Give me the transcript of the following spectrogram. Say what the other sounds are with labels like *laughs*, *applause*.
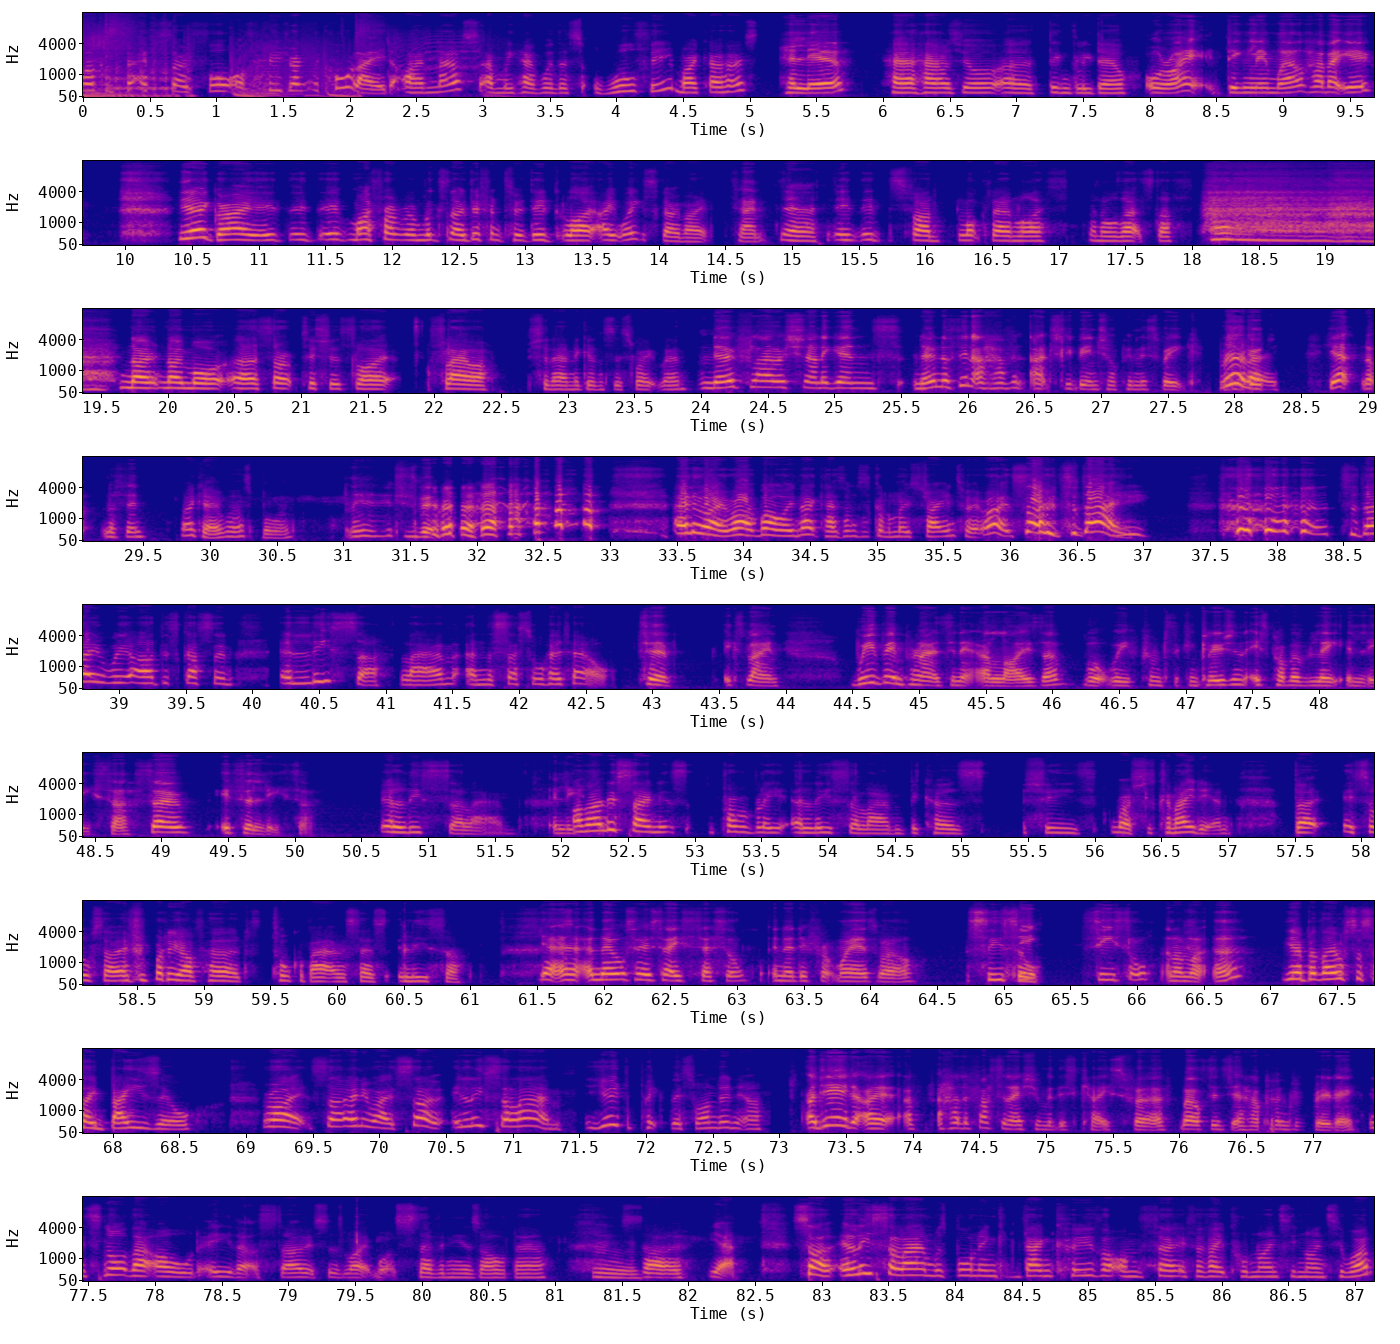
welcome to episode four of Who Drank the Kool Aid. I'm Mouse, and we have with us Wolfie, my co host. Hello. How, how's your uh, Dingley Dale? All right. Dingling well. How about you? Yeah, great. It, it, it, my front room looks no different to it did like eight weeks ago, mate. Same. Yeah, it, it's fun. Lockdown life and all that stuff. *sighs* no, no more uh, surreptitious like flower shenanigans this week, then. No flower shenanigans. No, nothing. I haven't actually been shopping this week. Really? Yep. No, nothing. Okay, well that's boring. Yeah, it is a bit. *laughs* anyway, right. Well, in that case, I'm just going to move straight into it. Right. So today, *laughs* today we are discussing Elisa Lam and the Cecil Hotel. to explain, we've been pronouncing it Eliza, but we've come to the conclusion it's probably Elisa. So it's Elisa. Elisa Lam. Elisa. I'm only saying it's probably Elisa Lam because she's well, she's Canadian, but it's also *laughs* everybody I've heard talk about her says Elisa. Yeah, and- they also say Cecil in a different way as well. Cecil. Cecil, and I'm like, huh? Yeah, but they also say Basil. Right. So anyway, so Elisa Lam, you picked this one, didn't you? I did. I, I've had a fascination with this case for well since it happened, really. It's not that old either, so it's just like what seven years old now. Mm. So yeah. So Elisa Lam was born in Vancouver on the 30th of April 1991.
